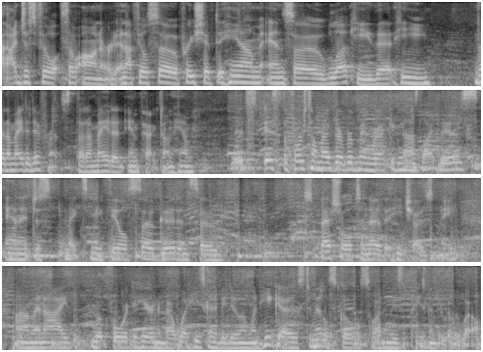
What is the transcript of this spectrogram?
I just feel so honored and I feel so appreciative to him and so lucky that he that I made a difference, that I made an impact on him. It's, it's the first time I've ever been recognized like this and it just makes me feel so good and so special to know that he chose me. Um, and I look forward to hearing about what he's going to be doing when he goes to middle school, so I know he's, he's going to do really well.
